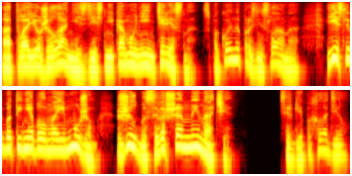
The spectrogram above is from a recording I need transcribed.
«А твое желание здесь никому не интересно», — спокойно произнесла она. «Если бы ты не был моим мужем, жил бы совершенно иначе». Сергей похолодел.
